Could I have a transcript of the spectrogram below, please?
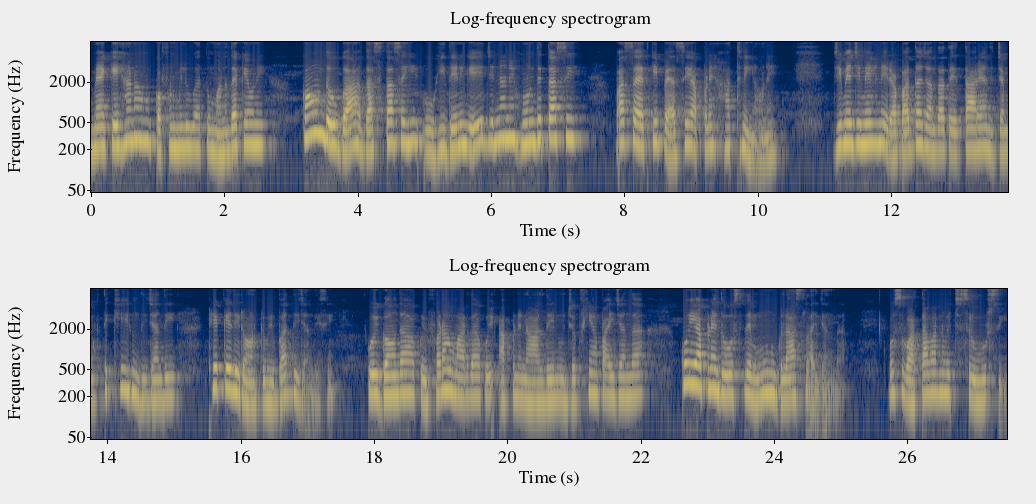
ਮੈਂ ਕਿਹਾ ਨਾ ਉਹਨੂੰ ਕਫਨ ਮਿਲੂਗਾ, ਤੂੰ ਮੰਨਦਾ ਕਿਉਂ ਨਹੀਂ? ਕੌਣ ਦਊਗਾ? ਦੱਸ ਤਾਂ ਸਹੀ, ਉਹੀ ਦੇਣਗੇ ਜਿਨ੍ਹਾਂ ਨੇ ਹੁਣ ਦਿੱਤਾ ਸੀ। ਬਸ ਐਤਕੀ ਪੈਸੇ ਆਪਣੇ ਹੱਥ ਨਹੀਂ ਆਉਣੇ। ਜਿਵੇਂ ਜਿਵੇਂ ਹਨੇਰਾ ਵੱਧਦਾ ਜਾਂਦਾ ਤੇ ਤਾਰਿਆਂ ਦੀ ਚਮਕ ਤਿੱਖੀ ਹੁੰਦੀ ਜਾਂਦੀ, ਠੇਕੇ ਦੀ ਰੌਣਕ ਵੀ ਵੱਧਦੀ ਜਾਂਦੀ ਸੀ। ਕੋਈ ਗਾਉਂਦਾ, ਕੋਈ ਫੜਾ ਮਾਰਦਾ, ਕੋਈ ਆਪਣੇ ਨਾਲ ਦੇ ਨੂੰ ਜੱਫੀਆਂ ਪਾਈ ਜਾਂਦਾ, ਕੋਈ ਆਪਣੇ ਦੋਸਤ ਦੇ ਮੂੰਹ ਨੂੰ ਗਲਾਸ ਲਾਈ ਜਾਂਦਾ। ਉਸ ਵਾਤਾਵਰਣ ਵਿੱਚ ਸਰੂਰ ਸੀ,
